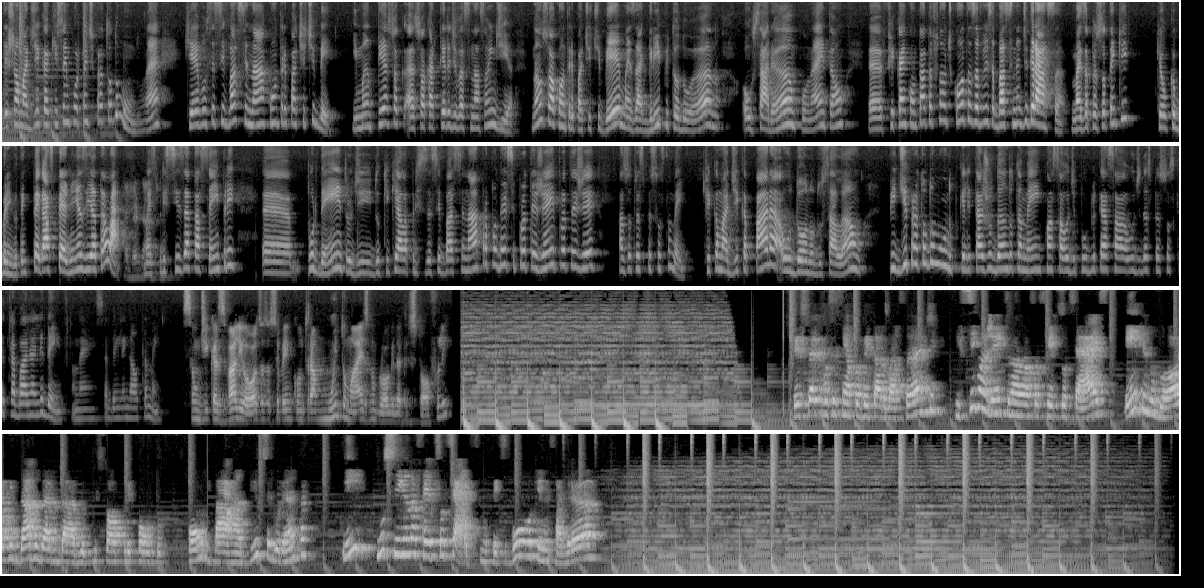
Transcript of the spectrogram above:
deixar uma dica que isso é importante para todo mundo, né? Que é você se vacinar contra hepatite B e manter a sua, a sua carteira de vacinação em dia. Não só contra hepatite B, mas a gripe todo ano, ou sarampo, né? Então, é, ficar em contato, afinal de contas, a vacina é de graça, mas a pessoa tem que, que eu, que eu brinco, tem que pegar as perninhas e ir até lá. É mas precisa estar sempre é, por dentro de, do que, que ela precisa se vacinar para poder se proteger e proteger as outras pessoas também. Fica uma dica para o dono do salão pedir para todo mundo, porque ele está ajudando também com a saúde pública e a saúde das pessoas que trabalham ali dentro, né? Isso é bem legal também. São dicas valiosas, você vai encontrar muito mais no blog da Cristófoli. Eu espero que vocês tenham aproveitado bastante e sigam a gente nas nossas redes sociais. Entre no blog www.cristofoli.com.br biosegurança e nos siga nas redes sociais, no Facebook, no Instagram.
